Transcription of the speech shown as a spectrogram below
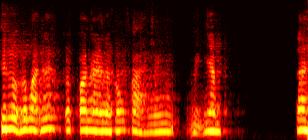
Xin lỗi các bạn nhé các con này là không phải mình bị nhầm đây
